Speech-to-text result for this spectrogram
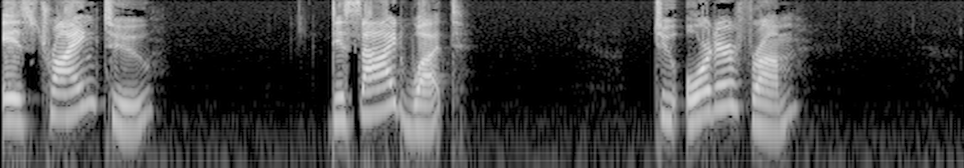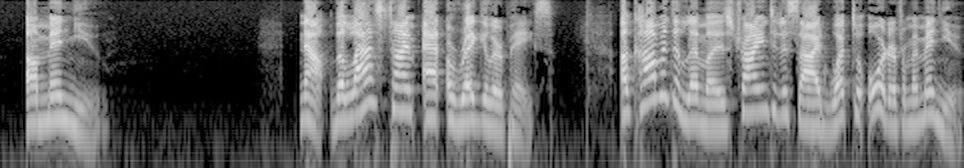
is trying to decide what to order from a menu. Now, the last time at a regular pace, a common dilemma is trying to decide what to order from a menu.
